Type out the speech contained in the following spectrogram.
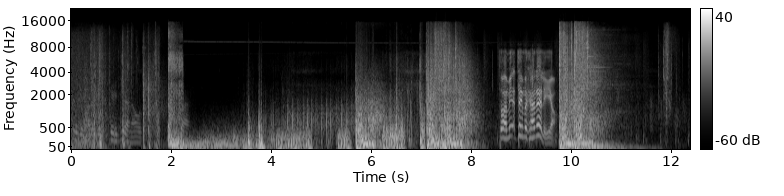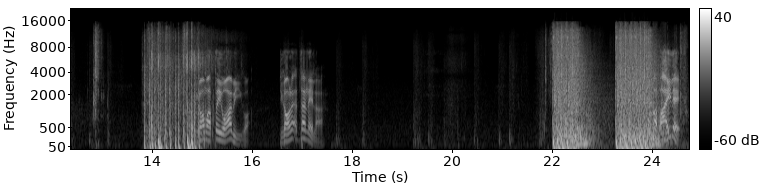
ပြည်လို့ပါလို့ကြည့်ကြည့်ရအောင်ဟုတ်ဘူးဆိုတော့မင်းအသိမခံနဲ့လေရောက် ကောင်မှတေသွားပြီကွာဒီကောင်လည်းအသက်နဲ့လားဟာဘာကြီး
